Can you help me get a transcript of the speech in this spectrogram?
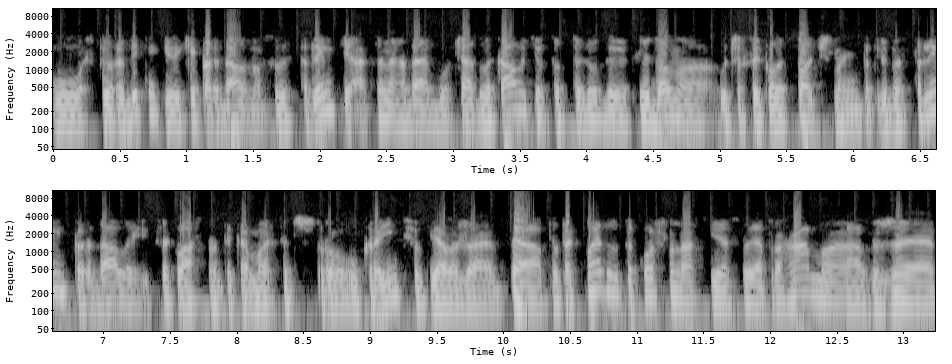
у співробітників, які передали нам свої старлінки. А це нагадаю був час блекаутів. Тобто люди відомо у часи, коли точно їм потрібен старлінк, передали, і це класна така меседж про українців. Я вважаю. А по такмеду також у нас є своя програма. Вже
